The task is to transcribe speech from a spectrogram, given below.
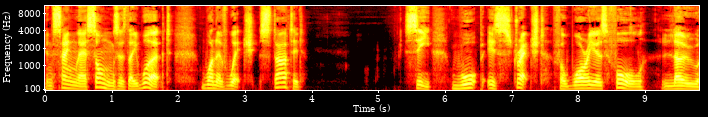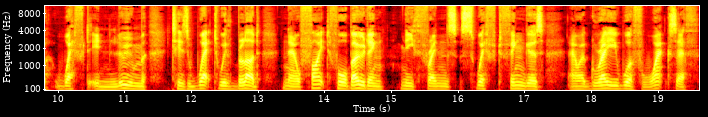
and sang their songs as they worked, one of which started. See, warp is stretched, for warriors fall. Lo, weft in loom, 'tis wet with blood. Now fight foreboding, neath friends' swift fingers. Our grey woof waxeth,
